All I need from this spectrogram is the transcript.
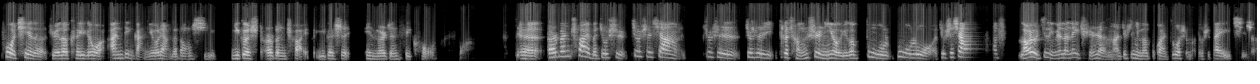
迫切的觉得可以给我安定感有两个东西，一个是 “urban tribe”，一个是 “emergency call”。呃，urban tribe 就是就是像就是就是这个城市，你有一个部部落，就是像老友记里面的那群人嘛，就是你们不管做什么都是在一起的，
